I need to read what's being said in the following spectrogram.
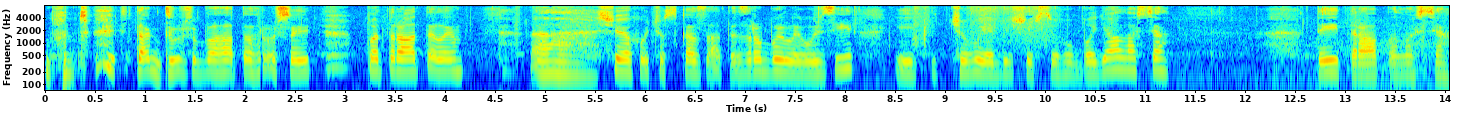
Бо Так дуже багато грошей потратили. Що я хочу сказати? Зробили УЗІ, і чого я більше всього боялася, те й трапилося.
